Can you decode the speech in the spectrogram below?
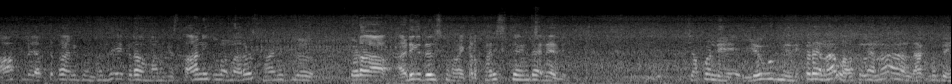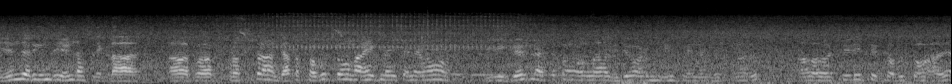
లాస్ట్లో ఎత్తడానికి ఉంటుంది. ఇక్కడ మనకి స్థానికులు ఉన్నారు. స్థానికులు కూడా అడిగి తెలుసుకున్నాం ఇక్కడ పరిస్థితి ఏంటి అనేది. చెప్పండి ఏ ఊరు మీరు ఇక్కడైనా లోకలేనా లేకపోతే ఏం జరిగింది ఏంటి అసలు ఇక్కడ? ప్రస్తుతం గత ప్రభుత్వం నాయకులు అయితేనేమో ఈ గేట్లు ఎత్తడం వల్ల విజయవాడ ముగిపోయిందని చెప్తున్నారు. టీడీపీ ప్రభుత్వం అదే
